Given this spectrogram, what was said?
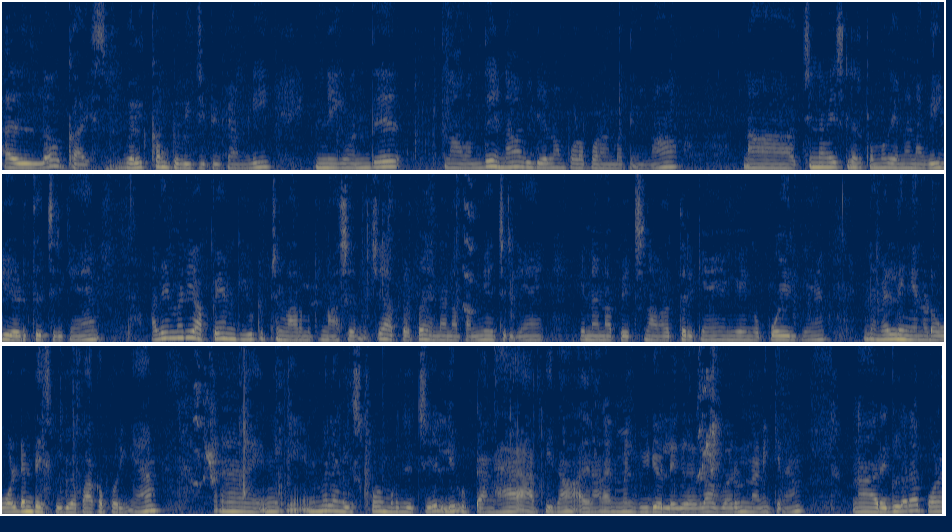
Hello guys welcome to VGP family இன்றைக்கி வந்து நான் வந்து என்ன வீடியோலாம் போட போகிறேன்னு பார்த்தீங்கன்னா நான் சின்ன வயசில் இருக்கும்போது என்னென்ன வீடியோ எடுத்து வச்சுருக்கேன். அதே மாதிரி அப்போயே எனக்கு யூடியூப் சேனல் ஆரம்பிக்கணும்னு ஆசை இருந்துச்சு. அப்பப்போ என்னென்ன பண்ணி வச்சுருக்கேன் என்னென்ன பெட்ஸ் நான் வளர்த்துருக்கேன் எங்கே எங்கே போயிருக்கேன். இனிமேல் நீங்கள் என்னோடய ஓல்டன் டேஸ் வீடியோ பார்க்க போகிறீங்க இன்றைக்கி இனிமேல் எங்களுக்கு ஸ்கூல் முடிஞ்சிச்சு லீவ் விட்டாங்க. ஹாப்பி தான். அதனால் இனிமேல் வீடியோ ரெகுலராக வரும்னு நினைக்கிறேன். நான் ரெகுலராக போட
